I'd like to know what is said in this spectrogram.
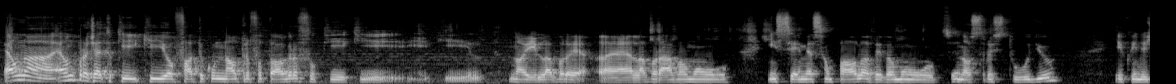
è, una, è un progetto che, che, io ho fatto con un altro fotografo che, che, che noi lavora, eh, lavoravamo insieme a São Paulo, avevamo il nostro studio e quindi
